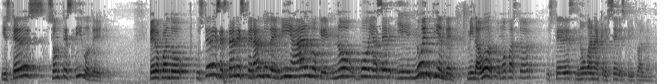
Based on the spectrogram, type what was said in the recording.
Y ustedes son testigos de ello. Pero cuando ustedes están esperando de mí algo que no voy a hacer y no entienden mi labor como pastor, ustedes no van a crecer espiritualmente.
